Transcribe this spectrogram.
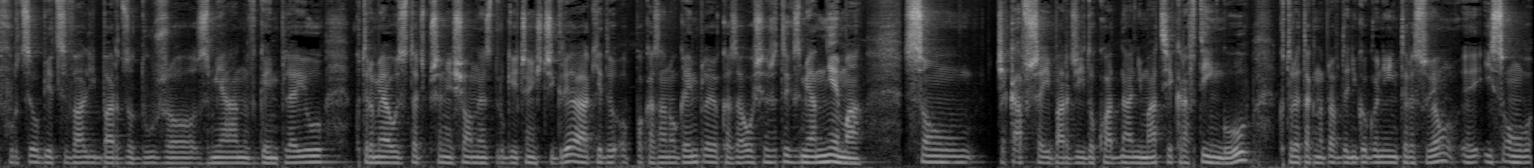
twórcy obiecywali bardzo dużo zmian w gameplayu, które miały zostać przeniesione z drugiej części gry, a kiedy pokazano gameplay, okazało się, że tych zmian nie ma. Są ciekawsze i bardziej dokładne animacje craftingu, które tak naprawdę nikogo nie interesują yy, i są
